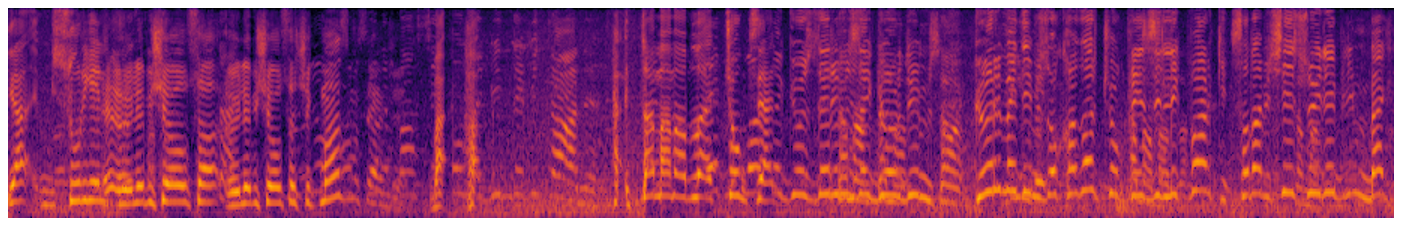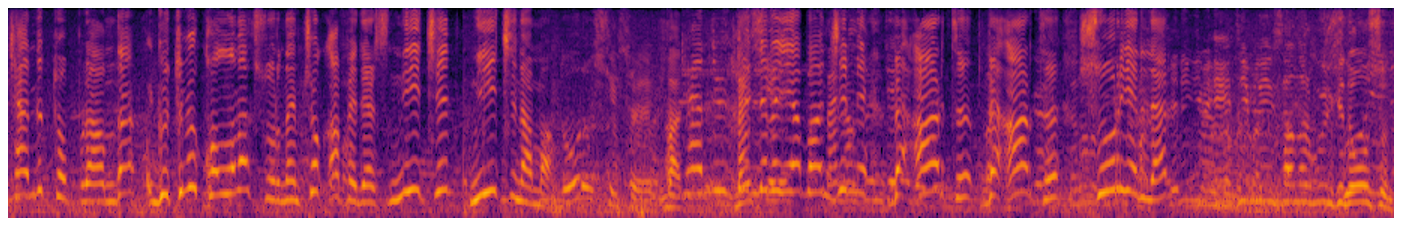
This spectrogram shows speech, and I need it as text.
Ya Suriyeli E, öyle bir şey olsa, öyle bir şey olsa çıkmaz mı sence? Bak, ha- Binde bir tane. ha- tamam abla çok güzel. Gözlerimizle Tamam, tamam. gördüğümüz, görmediğimiz o kadar çok rezillik var ki. Sana bir şey söyleyebilir miyim? Ben kendi toprağımda götümü kollamak zorundayım. Çok affedersin. Niçin? Niçin ama? Doğru bir şey söyle. Bak Kendi ülkemde ben, şey- az önce ve artı ve artı Suriyeliler Eğitimli insanlar bu ülkede olsun.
